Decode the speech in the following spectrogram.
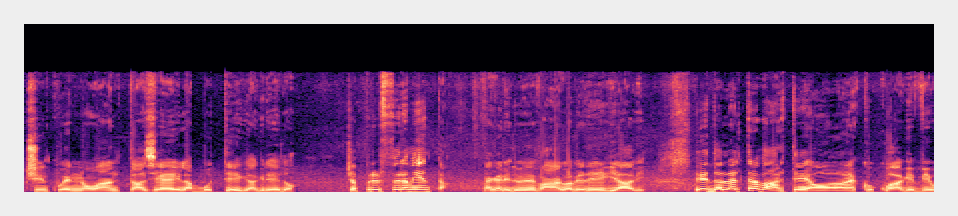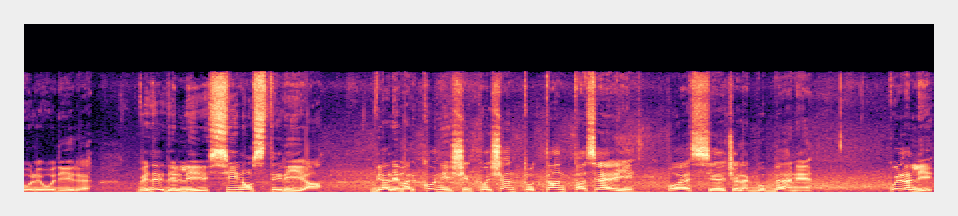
5,96 la bottega credo. C'è pure il magari dovete fare una copia delle chiavi. E dall'altra parte, oh, ecco qua che vi volevo dire, vedete lì Sinosteria Viale Marconi 586 può essere, ce leggo bene? quella lì.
